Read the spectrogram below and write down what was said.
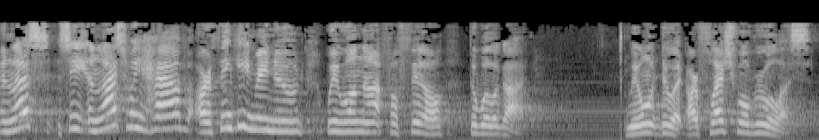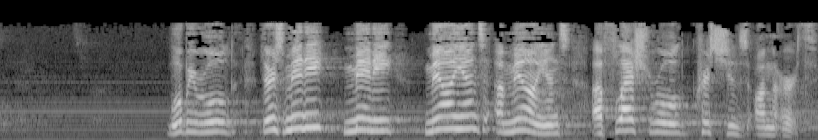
unless, see, unless we have our thinking renewed, we will not fulfill the will of God. We won't do it. Our flesh will rule us. We'll be ruled. There's many, many, millions of millions of flesh-ruled Christians on the earth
